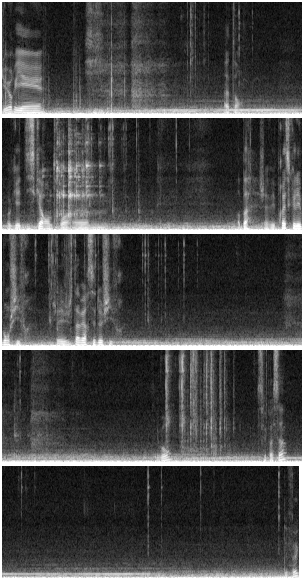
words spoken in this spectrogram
De rien. Attends. Ok, 10, 43. Euh... Ah bah, j'avais presque les bons chiffres. J'avais juste inversé deux chiffres. C'est pas ça The fuck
